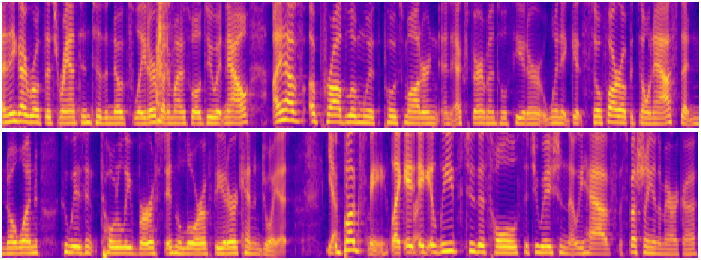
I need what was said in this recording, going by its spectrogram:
I think I wrote this rant into the notes later, but I might as well do it now. I have a problem with postmodern and experimental theater when it gets so far up its own ass that no one who isn't totally versed in the lore of theater can enjoy it. Yes. It bugs me. Like it, it, it leads to this whole situation that we have, especially in America,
